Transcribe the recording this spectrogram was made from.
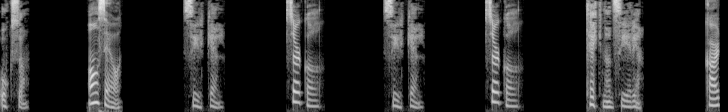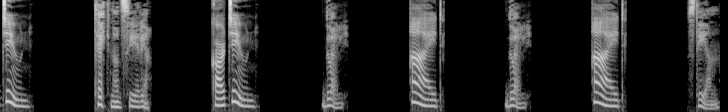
Också. also, Cirkel. Circle. Cirkel. Circle. Tecknad serie. Cartoon. Tecknad serie. Cartoon. Dölj. Hide. Dölj. Hide. Sten.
